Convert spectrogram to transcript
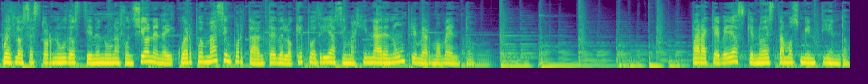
Pues los estornudos tienen una función en el cuerpo más importante de lo que podrías imaginar en un primer momento. Para que veas que no estamos mintiendo,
